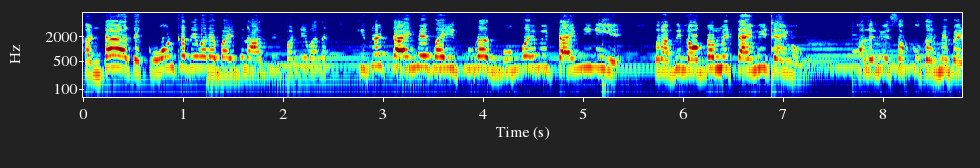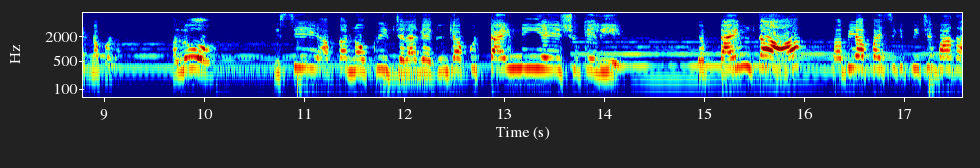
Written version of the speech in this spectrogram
घंटा आते कौन करने वाला है? बाइबल में पढ़ने वाला है। कितना टाइम है भाई? पूरा मुंबई में टाइम ही नहीं है। पर अभी लॉकडाउन में टाइम ही टाइम हो गया। हालाँकि सबको घर में बैठना पड़ा। हेलो इससे आपका नौकरी चला गया क्योंकि आपको टाइम नहीं है यीशु के लिए। जब टाइम था, तभी आप पैसे के पीछे भागा।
